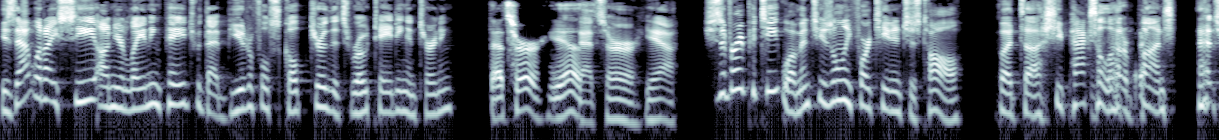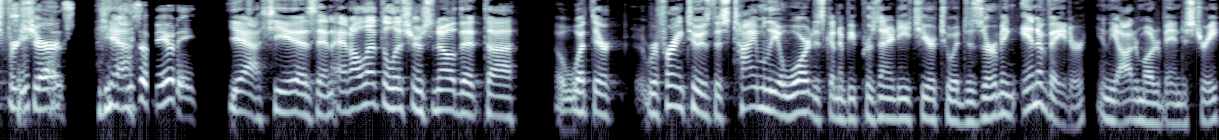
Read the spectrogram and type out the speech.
Is that what I see on your landing page with that beautiful sculpture that's rotating and turning? That's her. Yes. That's her. Yeah. She's a very petite woman. She's only 14 inches tall, but uh, she packs a lot of punch. That's for She sure. does. Yeah. She's a beauty. Yeah, she is. And, and I'll let the listeners know that, uh, what they're referring to is this timely award is going to be presented each year to a deserving innovator in the automotive industry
